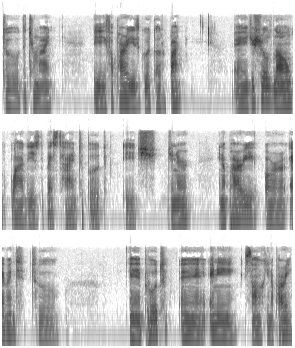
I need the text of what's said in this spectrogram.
to determine if a party is good or bad. Uh, you should know what is the best time to put each genre in a party or event to uh, put uh, any song in a party.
